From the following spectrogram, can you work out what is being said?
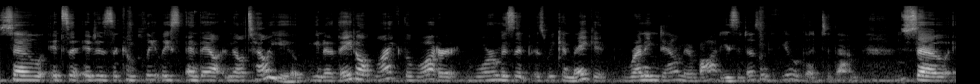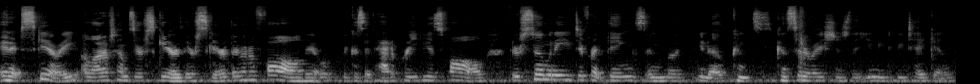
So it's a, it is a completely and they'll and they'll tell you you know they don't like the water warm as it as we can make it running down their bodies. It doesn't feel good to them. Mm-hmm. So and it's scary. A lot of times they're scared. They're scared they're going to fall. They because they've had a previous fall. There's so many different things and you know con- considerations that you need to be taken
